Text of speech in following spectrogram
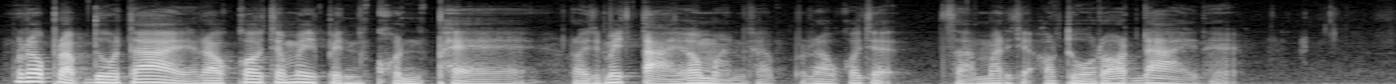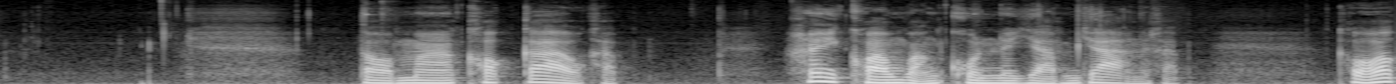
เมื่อเราปรับตัวได้เราก็จะไม่เป็นคนแพ้เราจะไม่ตายเพราะมันครับ เราก็จะสามารถที่จะเอาตัวรอดได้นะฮะต่อมาข้อ 9 ครับ ให้ความหวังคนในยามยากนะครับเขาบอกว่า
